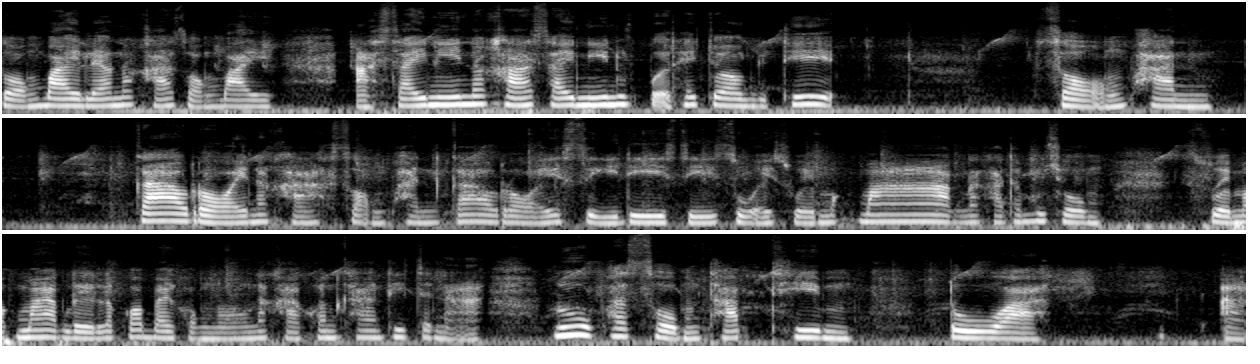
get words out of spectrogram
สองใบแล้วนะคะสองใบอะไซส์นี้นะคะไซส์นี้นุชเปิดให้จองอยู่ที่สองพัน เก้าร้อยนะคะสองพันเก้าร้อยสีดี สีสวย สวยมากๆนะคะท่านผู้ชม สวยมากๆเลย แล้วก็ใบของน้องนะคะ ค่อนข้างที่จะหนา ลูกผสมทับทิมตัวอ่า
